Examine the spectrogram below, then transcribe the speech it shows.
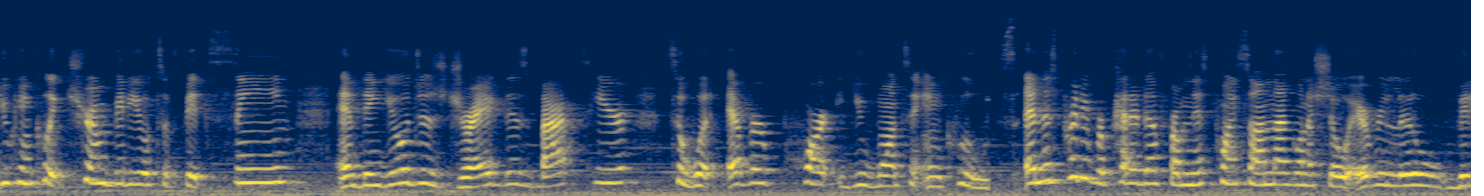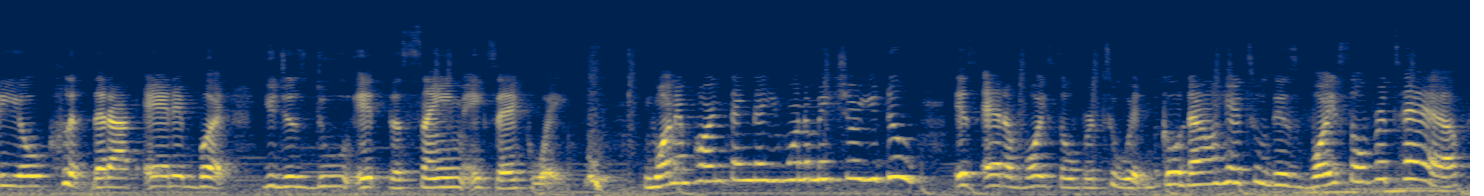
you can click trim video to fit scene. And then you'll just drag this box here to whatever part you want to include. And it's pretty repetitive from this point so i'm not going to show every little video clip that i've added but you just do it the same exact way one important thing that you want to make sure you do is add a voiceover to it. Go down here to this voiceover tab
